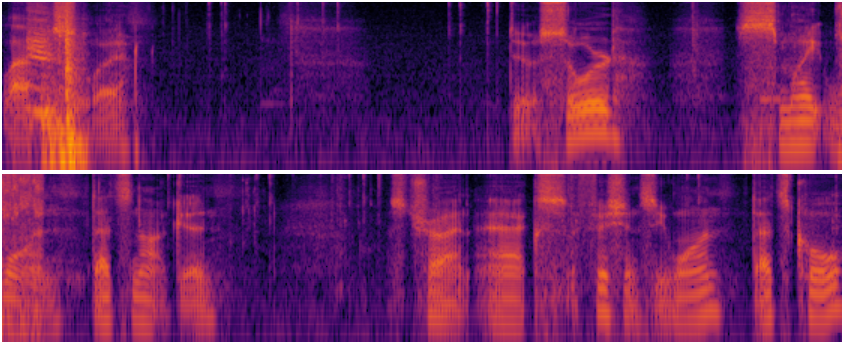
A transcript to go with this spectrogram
lapis away. Do a sword. Smite 1. That's not good. Let's try an axe. Efficiency 1. That's cool.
